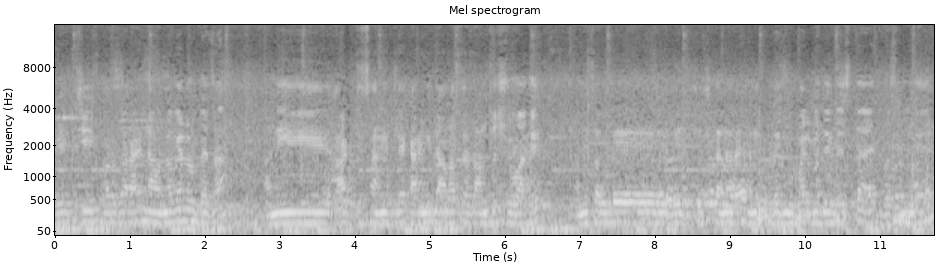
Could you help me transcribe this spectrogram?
व्हेज चीज बर्गर आहे नव नव्याण्णव रुपयाचा. आणि आठ सांगितले कारण की दहा वाजताचा आमचा शो आहे. आणि सगळे व्हेज चीज खाणार आहे आणि पुढे मोबाईलमध्ये व्यस्त आहेत बसलेले आहे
